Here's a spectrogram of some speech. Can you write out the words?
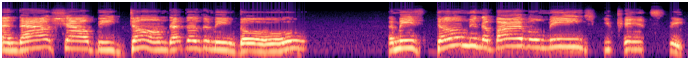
And thou shalt be dumb. That doesn't mean dull. It means dumb in the Bible means you can't speak.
